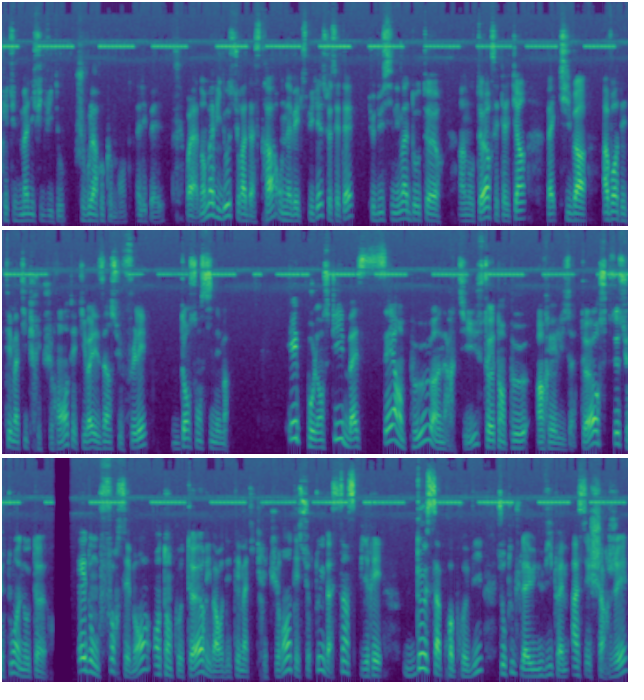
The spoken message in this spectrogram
qui est une magnifique vidéo, je vous la recommande, elle est belle. Voilà, dans ma vidéo sur Adastra, on avait expliqué ce que c'était que du cinéma d'auteur. Un auteur, c'est quelqu'un bah, qui va avoir des thématiques récurrentes et qui va les insuffler dans son cinéma. Et Polanski, bah, c'est un peu un artiste, c'est un peu un réalisateur, c'est surtout un auteur. Et donc forcément, en tant qu'auteur, il va avoir des thématiques récurrentes et surtout il va s'inspirer de sa propre vie, surtout qu'il a une vie quand même assez chargée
